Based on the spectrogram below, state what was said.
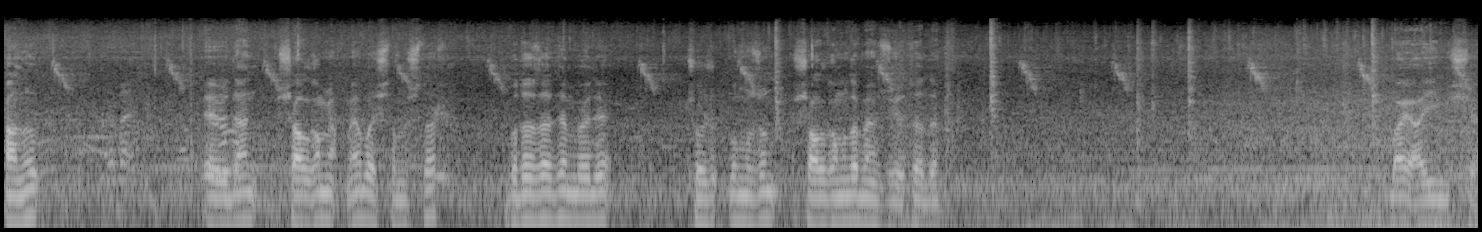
Anıl evden şalgam yapmaya başlamışlar. Bu da zaten böyle çocukluğumuzun şalgamına benziyor tadı. Bayağı iyiymiş ya.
